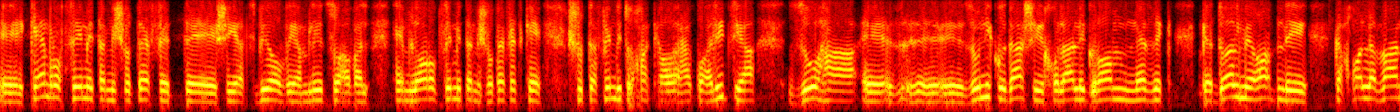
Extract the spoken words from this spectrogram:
אה, כן רוצים את המשותפת אה, שיצביעו וימליצו, אבל הם לא רוצים את המשותפת כשותפים בתוך הקואליציה. זו, ה, אה, אה, זו נקודה שיכולה לגרום נזק גדול מאוד לכחול לבן.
